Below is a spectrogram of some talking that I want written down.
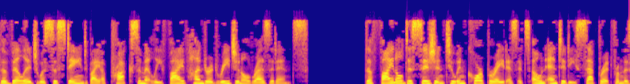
the village was sustained by approximately 500 regional residents. The final decision to incorporate as its own entity separate from the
